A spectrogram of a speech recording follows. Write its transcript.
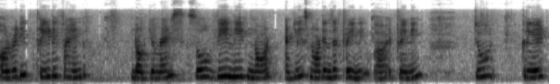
already predefined documents so we need not at least not in the training uh, training to create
